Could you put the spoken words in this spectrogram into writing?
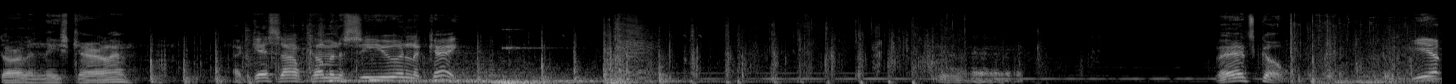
darling niece Caroline. I guess I'm coming to see you in Lakay. Let's go. Yep,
